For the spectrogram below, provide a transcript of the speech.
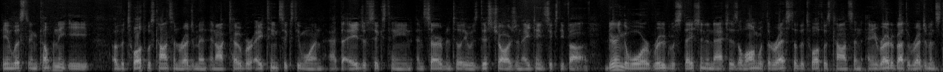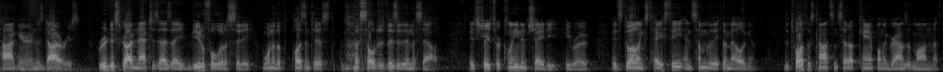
He enlisted in Company E of the 12th Wisconsin Regiment in October 1861 at the age of 16 and served until he was discharged in 1865. During the war, Rood was stationed in Natchez along with the rest of the 12th Wisconsin, and he wrote about the regiment's time here in his diaries. Rood described Natchez as a beautiful little city, one of the pleasantest the soldiers visited in the South. Its streets were clean and shady, he wrote, its dwellings tasty and some of them elegant. The 12th Wisconsin set up camp on the grounds of Monmouth,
